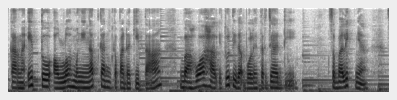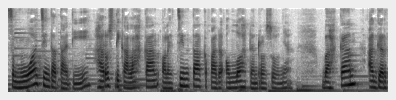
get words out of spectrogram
Karena itu, Allah mengingatkan kepada kita bahwa hal itu tidak boleh terjadi. Sebaliknya, semua cinta tadi harus dikalahkan oleh cinta kepada Allah dan Rasul-Nya. Bahkan agar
